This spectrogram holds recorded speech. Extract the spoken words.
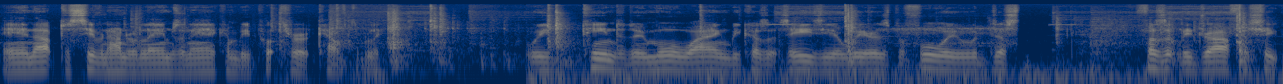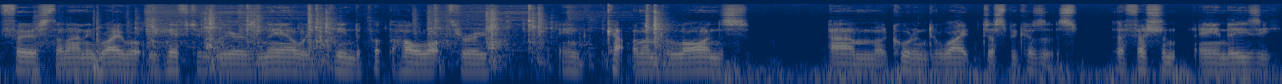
and up to 700 lambs an hour can be put through it comfortably. We tend to do more weighing because it's easier, whereas before we would just physically draft the sheep first and only weigh what we have to, whereas now we tend to put the whole lot through and cut them into lines um, according to weight just because it's efficient and easy.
